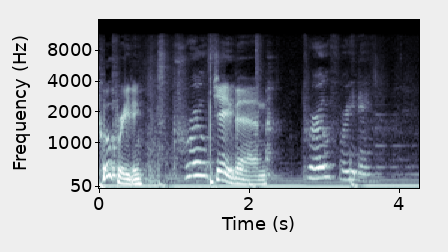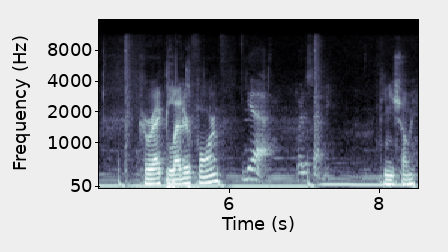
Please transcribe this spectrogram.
Poop reading. Proof. J-Ben. Proofreading. Correct letter form. Yeah. What does that mean? Can you show me?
